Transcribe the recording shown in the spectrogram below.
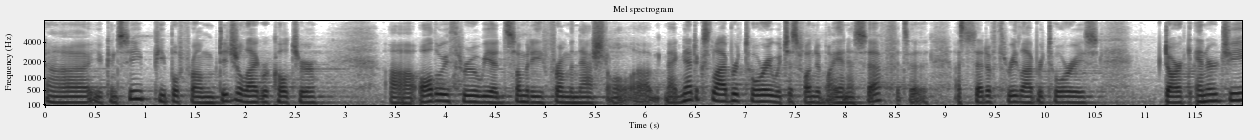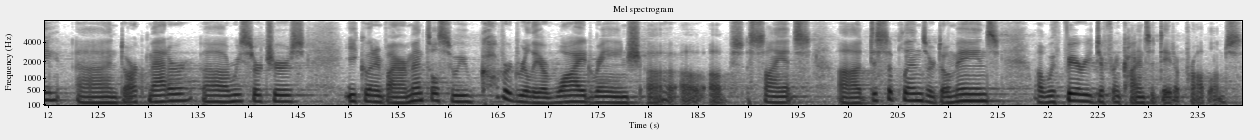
uh, you can see people from digital agriculture, uh, all the way through, we had somebody from the National uh, Magnetics Laboratory, which is funded by NSF. It's a, a set of three laboratories. Dark energy uh, and dark matter uh, researchers, eco and environmental. So we covered really a wide range uh, of, science uh, disciplines or domains uh, with very different kinds of data problems.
